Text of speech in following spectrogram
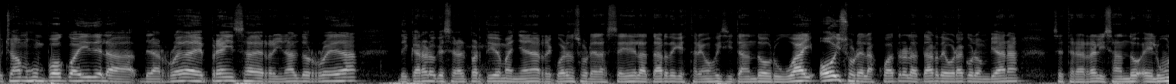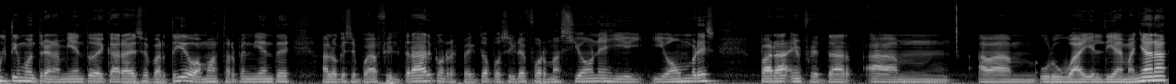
Escuchábamos un poco ahí de la, de la rueda de prensa de Reinaldo Rueda de cara a lo que será el partido de mañana. Recuerden sobre las 6 de la tarde que estaremos visitando Uruguay. Hoy sobre las 4 de la tarde, hora colombiana, se estará realizando el último entrenamiento de cara a ese partido. Vamos a estar pendientes a lo que se pueda filtrar con respecto a posibles formaciones y, y hombres para enfrentar a, mm, Um, Uruguay el día de mañana.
